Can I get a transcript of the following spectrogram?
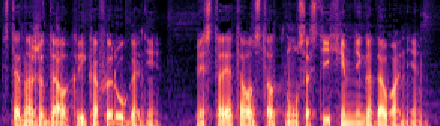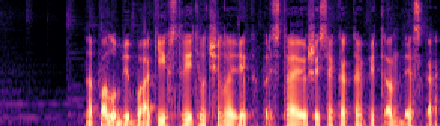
Стэн ожидал криков и ругани. Вместо этого он столкнулся с тихим негодованием. На палубе Баки их встретил человек, представившийся как капитан Деска.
